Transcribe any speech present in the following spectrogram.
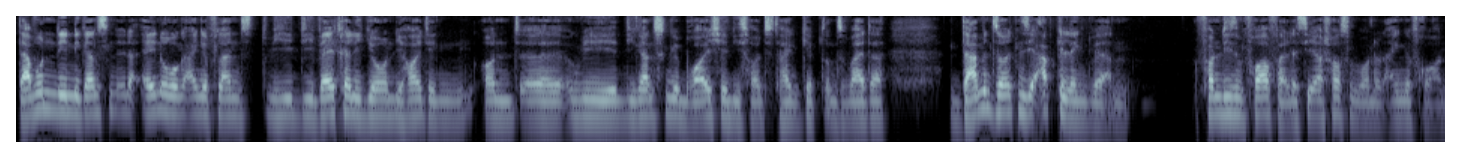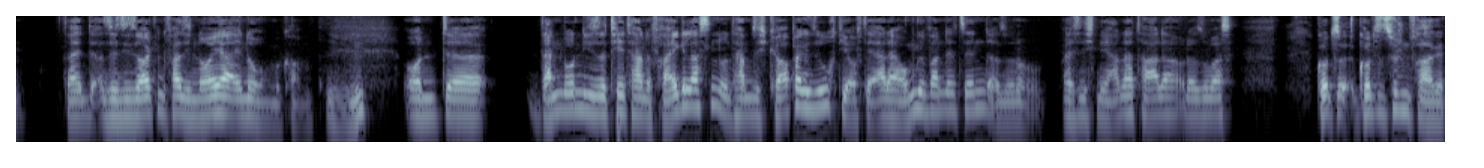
Da wurden denen die ganzen Erinnerungen eingepflanzt, wie die Weltreligion, die heutigen und äh, irgendwie die ganzen Gebräuche, die es heutzutage gibt und so weiter. Damit sollten sie abgelenkt werden von diesem Vorfall, dass sie erschossen wurden und eingefroren. Also sie sollten quasi neue Erinnerungen bekommen. Und äh, dann wurden diese Thetane freigelassen und haben sich Körper gesucht, die auf der Erde herumgewandelt sind, also weiß ich, Neandertaler oder sowas. Kurze, kurze Zwischenfrage.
